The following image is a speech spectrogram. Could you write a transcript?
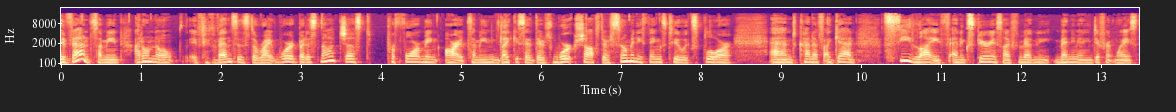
events. I mean, I don't know if events is the right word, but it's not just performing arts. I mean, like you said, there's workshops, there's so many things to explore and kind of, again, see life and experience life in many, many, many different ways.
